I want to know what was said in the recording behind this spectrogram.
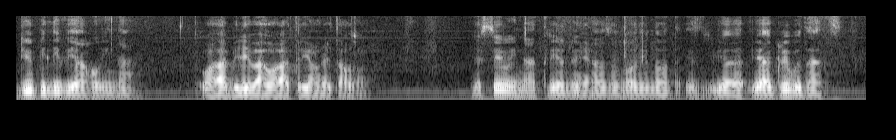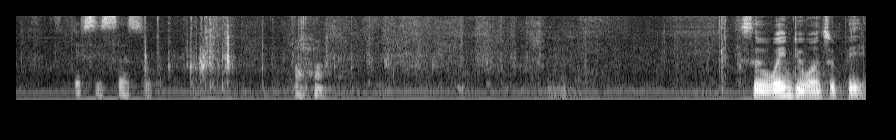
do you believe you are owing now? Well, I believe I owe her 300,000. You're still owing now 300,000 all in all. Is- You, are, you agree with that? If she says so. uh-huh So when do you want to pay?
